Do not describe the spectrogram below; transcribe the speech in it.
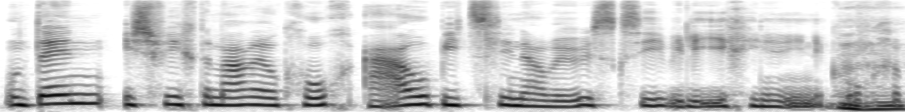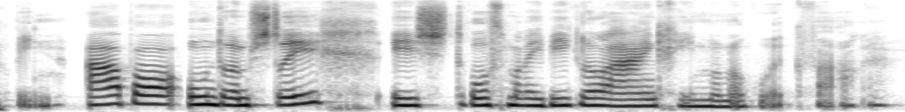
Und dann war vielleicht der Mario Koch auch ein bisschen nervös, gewesen, weil ich ihnen reingekocht mhm. bin. Aber unter dem Strich ist Rosmarie Bigler eigentlich immer noch gut gefahren.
